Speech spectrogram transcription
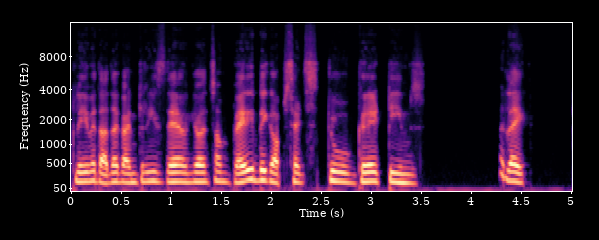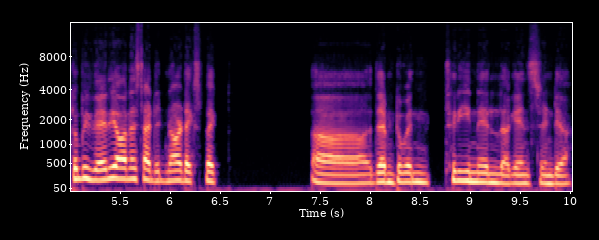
play with other countries, they have given some very big upsets to great teams. Like, to be very honest, I did not expect uh, them to win 3 0 against India.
